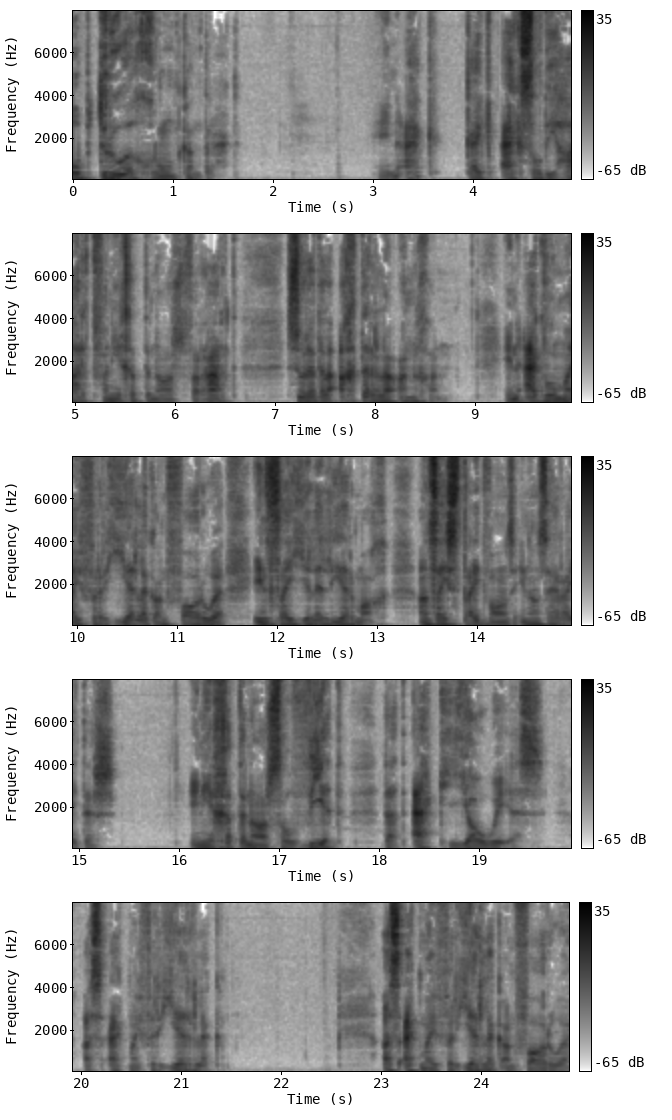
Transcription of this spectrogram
op droë grond kan trek. En ek kyk ek sal die hart van die Egiptenaars verhard sodat hulle agter hulle aangaan en ek wil my verheerlik aan Farao en sy hele leermag aan sy strydwaans en aan sy ruiters en die Egiptenaars sal weet dat ek Jahweh is as ek my verheerlik as ek my verheerlik aan Farao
